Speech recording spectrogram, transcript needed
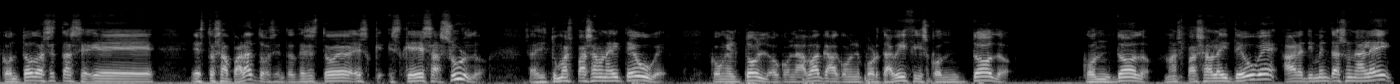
con todos estas, eh, estos aparatos. Entonces esto es, es que es absurdo. O sea, si tú me has pasado una ITV con el toldo, con la vaca, con el portabicis, con todo, con todo, me has pasado la ITV, ahora te inventas una ley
